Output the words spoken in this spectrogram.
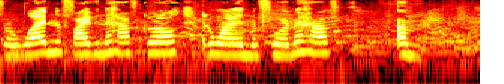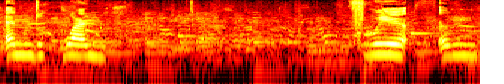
for one five and a half girl and one and a four and a half, um, and one three and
